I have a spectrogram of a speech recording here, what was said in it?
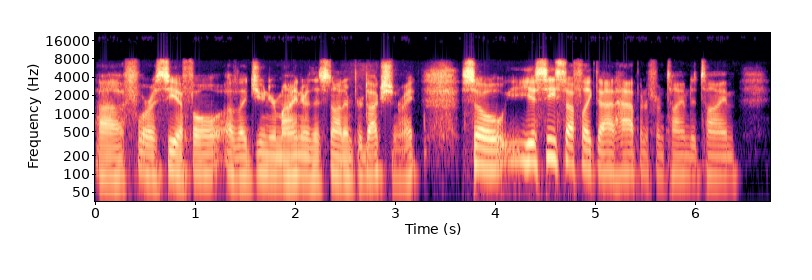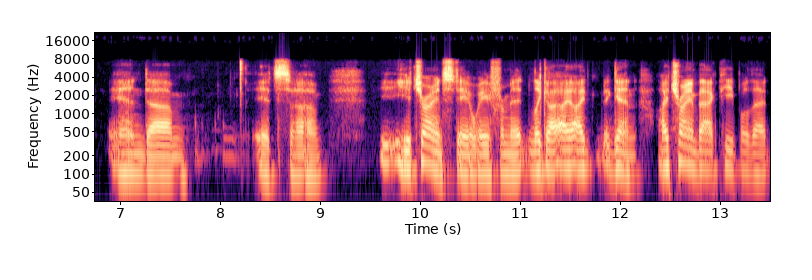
uh, for a CFO of a junior miner that's not in production, right? So you see stuff like that happen from time to time, and um, it's uh, you try and stay away from it. Like I, I again, I try and back people that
